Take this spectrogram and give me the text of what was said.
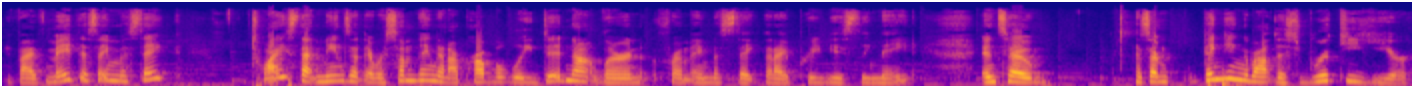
If I've made the same mistake, twice, that means that there was something that I probably did not learn from a mistake that I previously made. And so, as I'm thinking about this rookie year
